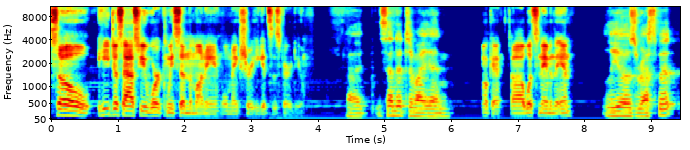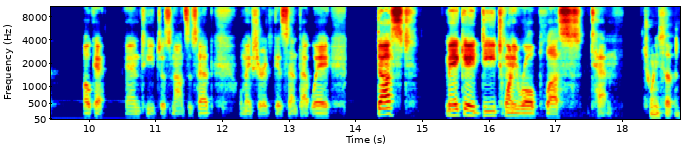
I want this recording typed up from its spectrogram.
so he just asks you, where can we send the money? We'll make sure he gets his fair due. Uh, send it to my inn, Okay. Uh, what's the name of the inn? Leo's Respite. Okay. And he just nods his head. We'll make sure it gets sent that way. Dust, make a d20 roll plus 10. Twenty-seven.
